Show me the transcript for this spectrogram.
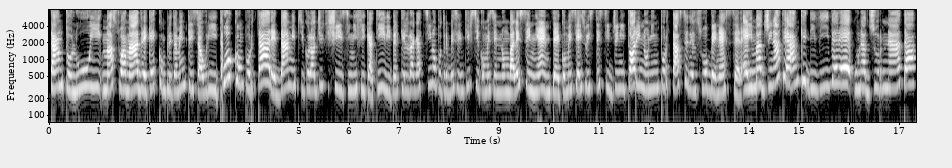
tanto lui ma sua madre che è completamente esaurita può comportare danni psicologici significativi perché il ragazzino potrebbe sentirsi come se non valesse niente, come se ai suoi stessi genitori non importasse del suo benessere. E immaginate anche di vivere una giornata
